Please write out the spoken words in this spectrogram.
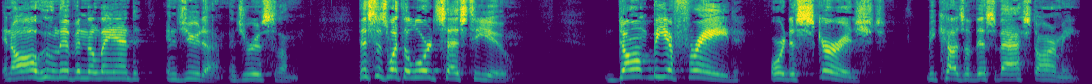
and all who live in the land in Judah and Jerusalem. This is what the Lord says to you Don't be afraid or discouraged because of this vast army.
